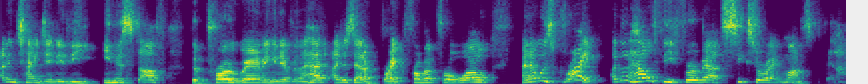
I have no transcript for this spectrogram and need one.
I didn't change any of the inner stuff, the programming and everything I had. I just had a break from it for a while and it was great. I got healthy for about six or eight months. Then I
